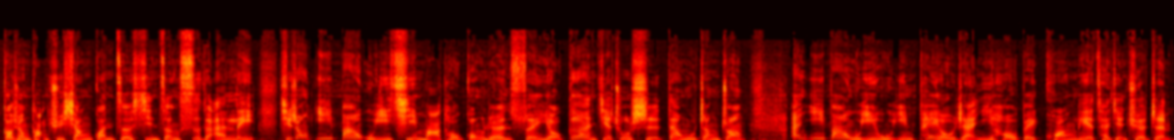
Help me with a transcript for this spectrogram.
高雄港区相关则新增四个案例，其中一八五一七码头工人虽有个案接触史，但无症状；按一八五一五因配偶染疫后被框列裁检确诊。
